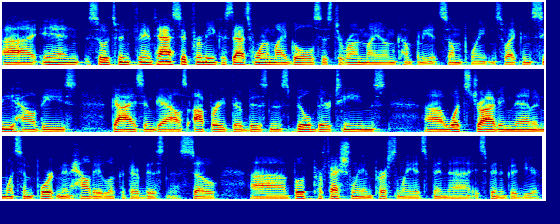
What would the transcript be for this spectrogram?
Uh, and so it's been fantastic for me because that's one of my goals is to run my own company at some point. And so I can see how these guys and gals operate their business, build their teams, uh, what's driving them, and what's important and how they look at their business. So uh, both professionally and personally, it's been, uh, it's been a good year.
